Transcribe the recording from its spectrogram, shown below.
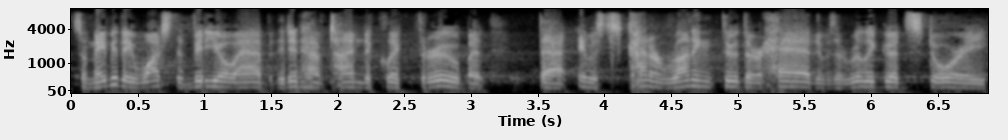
So maybe they watched the video ad but they didn't have time to click through, but that it was kind of running through their head. It was a really good story,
